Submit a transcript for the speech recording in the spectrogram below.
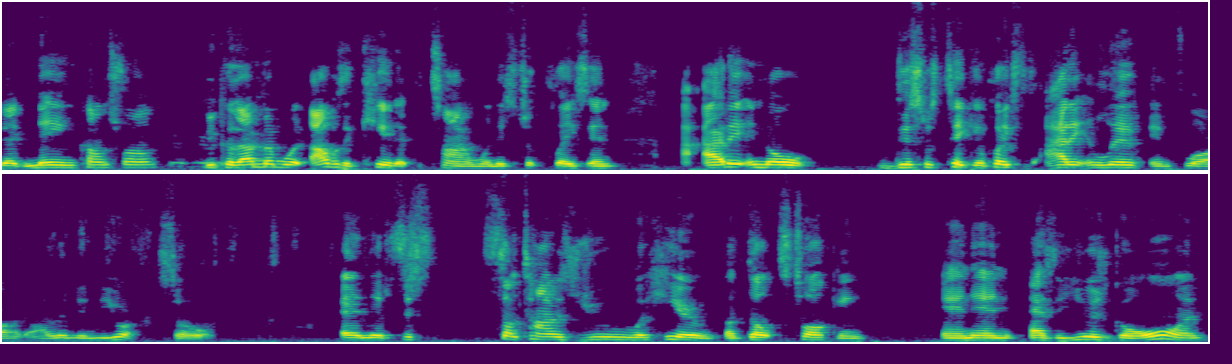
that name comes from Mhm. because I remember when I was a kid at the time when this took place and I- didn't know this was taking place. I didn't live in Florida. I lived in New York. So and it's just sometimes you will hear adults talking and then as the years go on,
